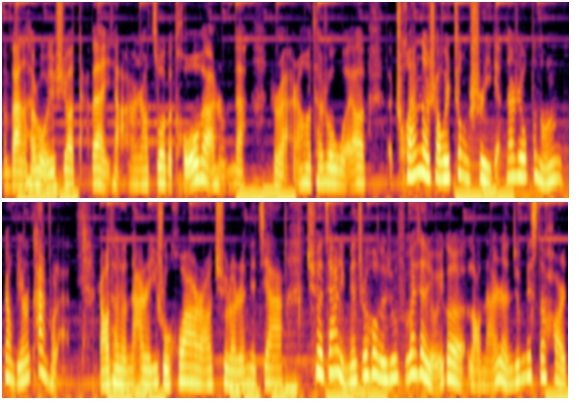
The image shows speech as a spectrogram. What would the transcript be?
怎么办呢？他说我就需要打扮一下，然后做个头发什么的，是吧？然后他说我要穿的稍微正式一点，但是又不能让别人看出来。然后他就拿着一束花，然后去了人家家。去了家里面之后呢，就发现有一个老男人，就 Mr. Hart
